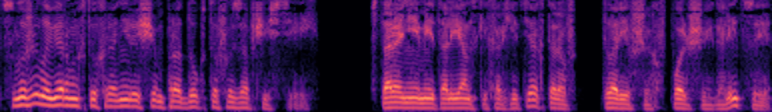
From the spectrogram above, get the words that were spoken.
служила вермахту хранилищем продуктов и запчастей. Стараниями итальянских архитекторов, творивших в Польше и Галиции,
